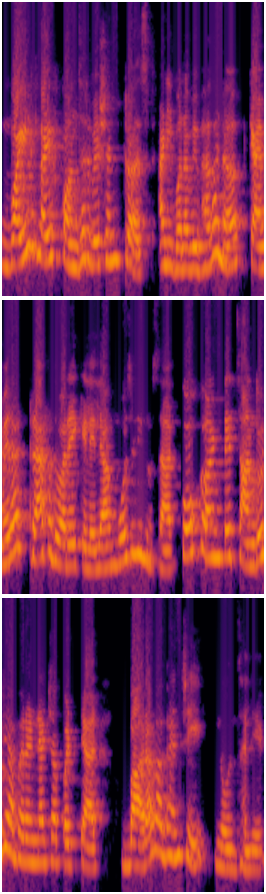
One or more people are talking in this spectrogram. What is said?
वाईल्ड लाईफ कॉन्झर्वेशन ट्रस्ट आणि वन विभागानं कॅमेरा ट्रॅपद्वारे केलेल्या मोजणीनुसार कोकण ते चांदोली अभयारण्याच्या पट्ट्यात बारा वाघांची नोंद झाली आहे.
